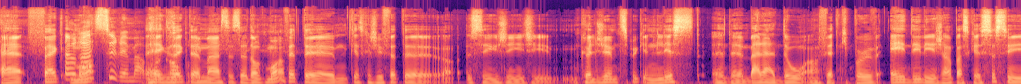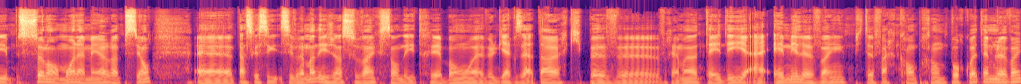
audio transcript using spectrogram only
Euh, fait que moi, assurément pas Exactement, c'est ça. Donc moi, en fait, euh, qu'est-ce que j'ai fait? euh, c'est que j'ai, j'ai colligé un petit peu une liste de balados, en fait, qui peuvent aider les gens parce parce que ça, c'est selon moi la meilleure option euh, parce que c'est vraiment des gens souvent qui sont des très bons euh, vulgarisateurs qui peuvent euh, vraiment t'aider à aimer le vin puis te faire comprendre pourquoi t'aimes le vin.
